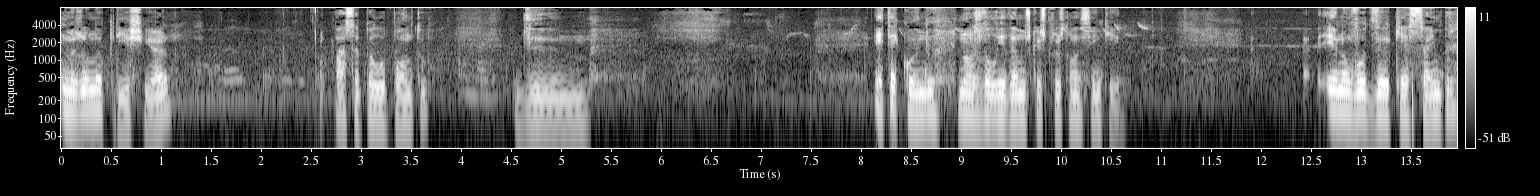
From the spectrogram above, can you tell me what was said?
Mas onde eu queria chegar passa pelo ponto de até quando nós validamos que as pessoas estão a sentir. Eu não vou dizer que é sempre,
